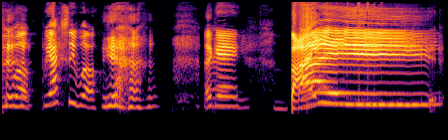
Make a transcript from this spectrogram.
we will. We actually will. yeah. Okay. Bye. Bye.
